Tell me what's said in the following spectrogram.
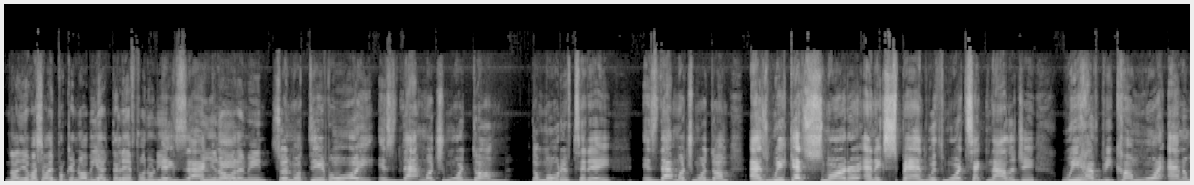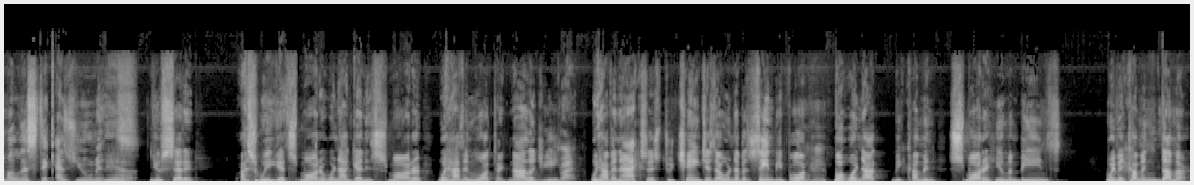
Nadie va a saber porque no había el teléfono ni. Exactly. You know what I mean? So el motivo hoy is that much more dumb. The motive today is that much more dumb. As we get smarter and expand with more technology, we have become more animalistic as humans. Yeah, you said it. As we get smarter, we're not getting smarter. We're having more technology. Right. We're an access to changes that we've never seen before, Mm-hmm. but we're not becoming smarter human beings. We're becoming dumber.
